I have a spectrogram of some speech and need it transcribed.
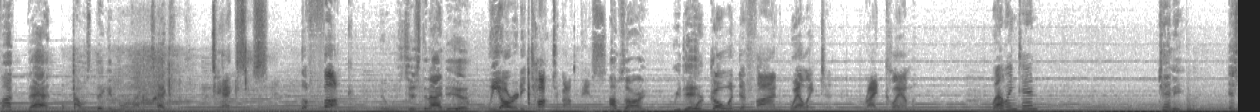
Fuck that. I was thinking more like Texas. Texas? The fuck? It was just an idea. We already talked about this. I'm sorry. We did? We're going to find Wellington, right, Clem? Wellington? Kenny, it's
